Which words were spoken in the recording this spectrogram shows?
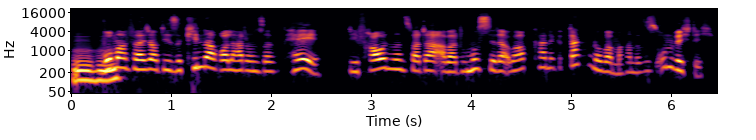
mhm. wo man vielleicht auch diese Kinderrolle hat und sagt, hey, die Frauen sind zwar da, aber du musst dir da überhaupt keine Gedanken drüber machen, das ist unwichtig.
